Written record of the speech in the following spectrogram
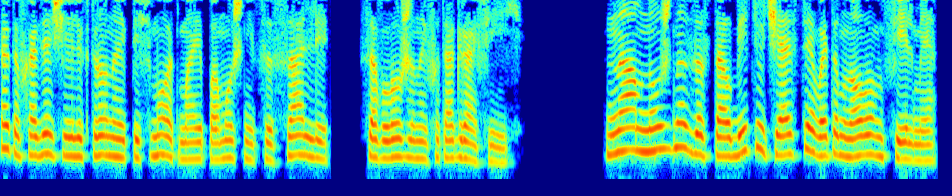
Это входящее электронное письмо от моей помощницы Салли со вложенной фотографией. Нам нужно застолбить участие в этом новом фильме.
